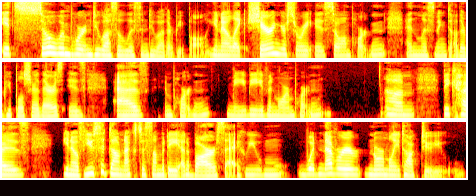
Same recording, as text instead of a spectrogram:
it's so important to also listen to other people. You know, like sharing your story is so important, and listening to other people share theirs is as important, maybe even more important. Um, because you know, if you sit down next to somebody at a bar, say, who you would never normally talk to, you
